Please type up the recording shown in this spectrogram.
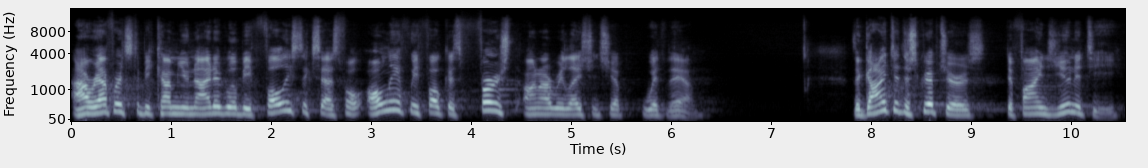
Our efforts to become united will be fully successful only if we focus first on our relationship with them. The Guide to the Scriptures defines unity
